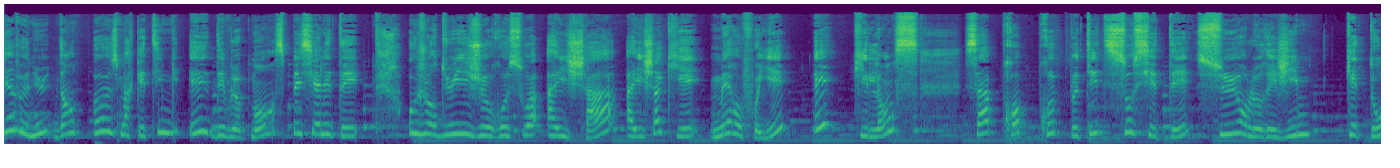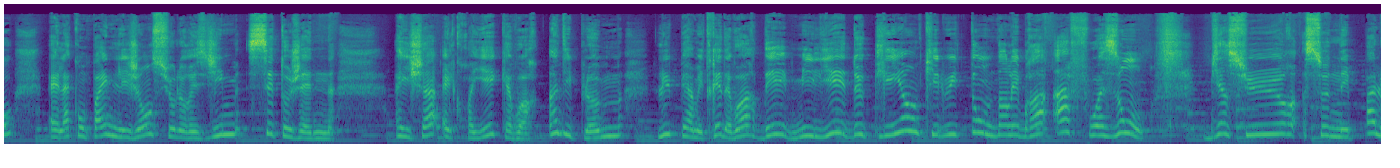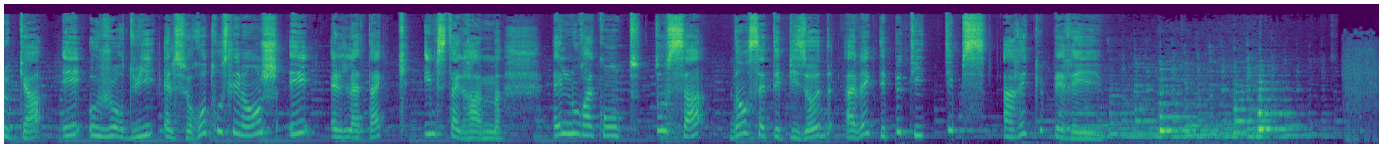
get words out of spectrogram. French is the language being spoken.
bienvenue dans Pause Marketing et Développement spécialité. Aujourd'hui, je reçois Aïcha, Aïcha qui est mère au foyer et qui lance sa propre petite société sur le régime keto. Elle accompagne les gens sur le régime cétogène. Aïcha, elle croyait qu'avoir un diplôme lui permettrait d'avoir des milliers de clients qui lui tombent dans les bras à foison. Bien sûr, ce n'est pas le cas et aujourd'hui, elle se retrousse les manches et elle attaque Instagram. Elle nous raconte tout ça dans cet épisode avec des petits tips à récupérer.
